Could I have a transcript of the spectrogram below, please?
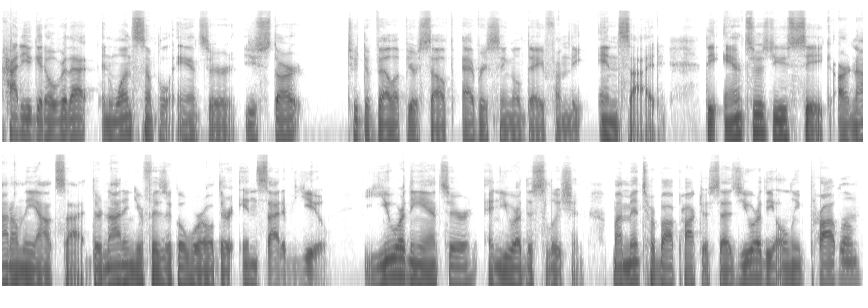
How do you get over that? And one simple answer, you start to develop yourself every single day from the inside. The answers you seek are not on the outside, they're not in your physical world, they're inside of you. You are the answer and you are the solution. My mentor, Bob Proctor, says you are the only problem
